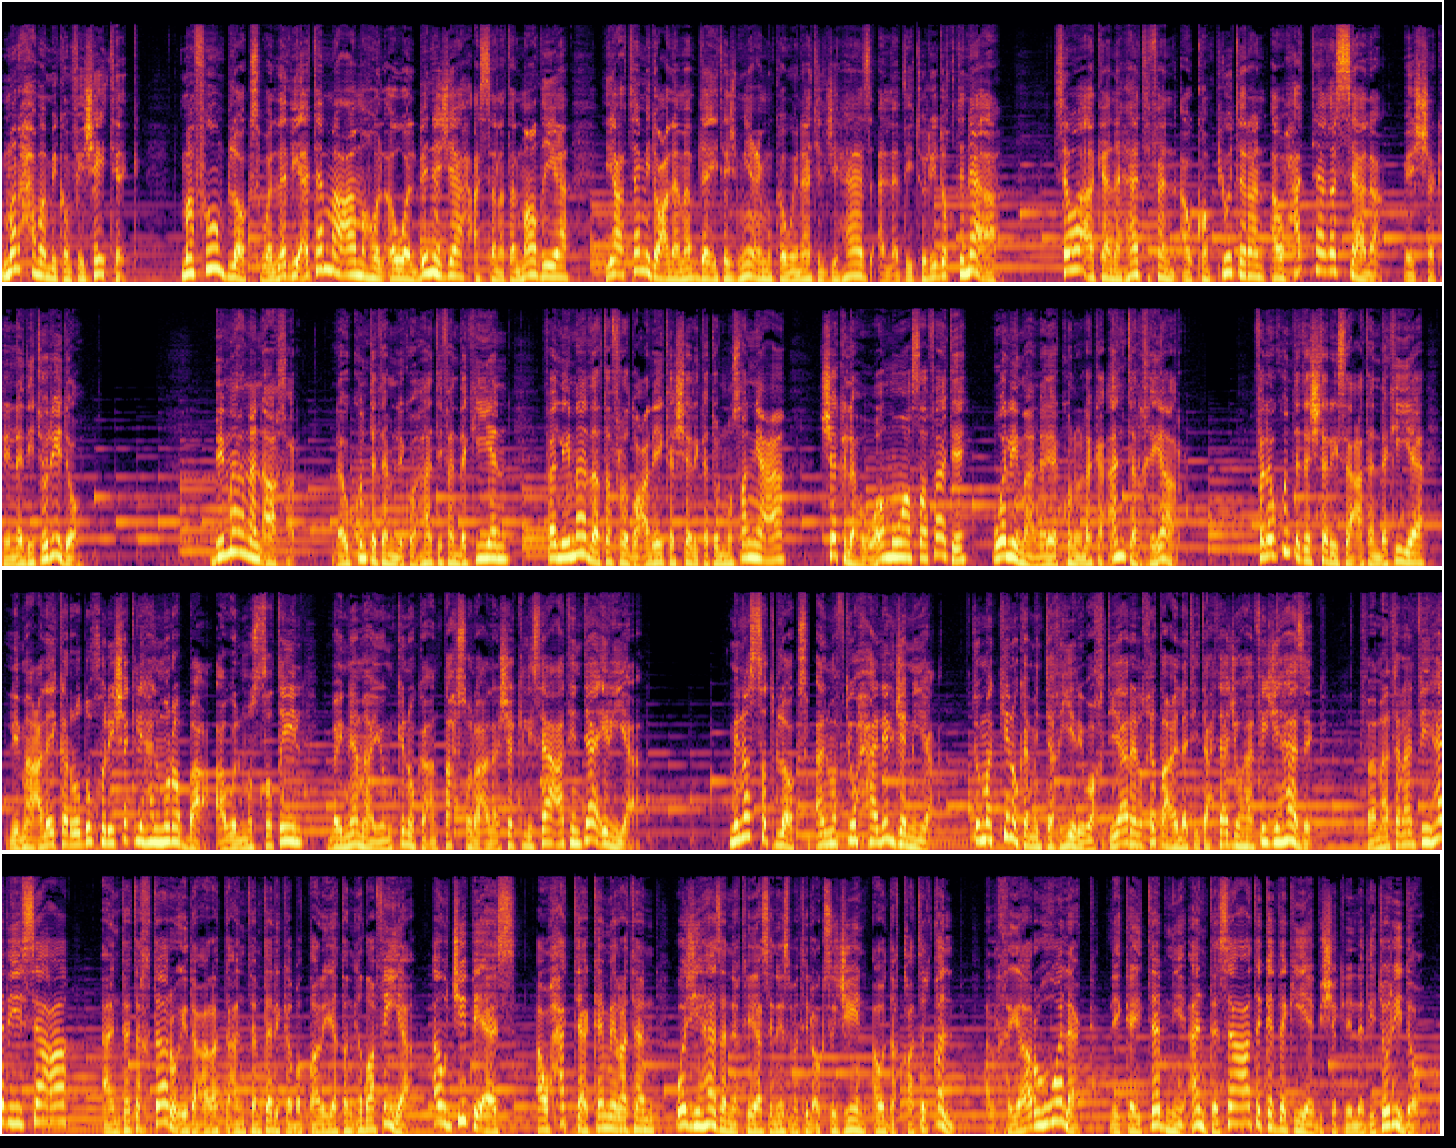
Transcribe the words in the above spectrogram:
مرحبا بكم في شيء تك مفهوم بلوكس والذي أتم عامه الأول بنجاح السنة الماضية يعتمد على مبدأ تجميع مكونات الجهاز الذي تريد اقتناءه سواء كان هاتفا أو كمبيوترا أو حتى غسالة بالشكل الذي تريده. بمعنى آخر لو كنت تملك هاتفا ذكيا فلماذا تفرض عليك الشركة المصنعة شكله ومواصفاته ولما لا يكون لك أنت الخيار؟ فلو كنت تشتري ساعة ذكية لما عليك الرضوخ لشكلها المربع أو المستطيل بينما يمكنك أن تحصل على شكل ساعة دائرية. منصة Blocks المفتوحة للجميع تمكنك من تغيير واختيار القطع التي تحتاجها في جهازك. فمثلا في هذه الساعة أنت تختار إذا أردت أن تمتلك بطارية إضافية أو GPS أو حتى كاميرا وجهازا لقياس نسبة الأكسجين أو دقات القلب. الخيار هو لك لكي تبني أنت ساعتك الذكية بالشكل الذي تريده.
